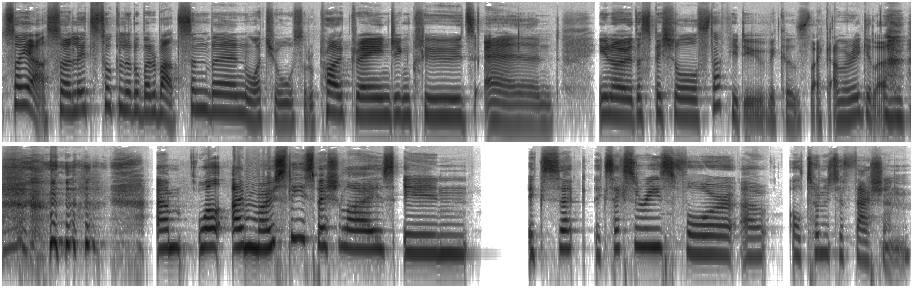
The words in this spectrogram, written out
So yeah, so let's talk a little bit about Sinbin, what your sort of product range includes, and you know the special stuff you do because like I'm a regular. Um, well, I mostly specialize in exec- accessories for uh, alternative fashion.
